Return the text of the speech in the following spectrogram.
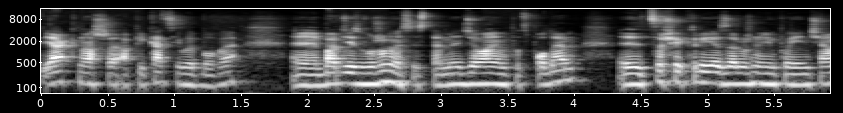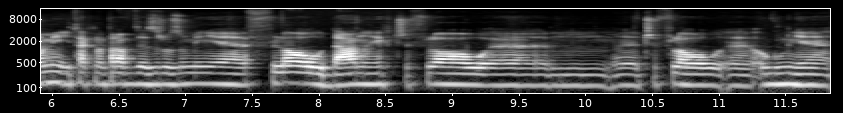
jak nasze aplikacje webowe, e, bardziej złożone systemy działają pod spodem, e, co się kryje za różnymi pojęciami i tak naprawdę zrozumienie flow danych, czy flow, e, czy flow ogólnie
